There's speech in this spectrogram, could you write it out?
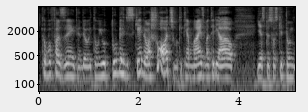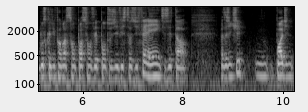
Que, que eu vou fazer, entendeu? Então, youtuber de esquerda eu acho ótimo que tenha mais material e as pessoas que estão em busca de informação possam ver pontos de vista diferentes e tal. Mas a gente pode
